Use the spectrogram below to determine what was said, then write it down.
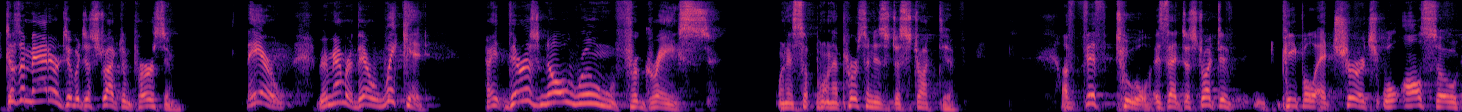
it doesn't matter to a destructive person. They are, remember, they're wicked. Right? There is no room for grace when a, when a person is destructive. A fifth tool is that destructive people at church will also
